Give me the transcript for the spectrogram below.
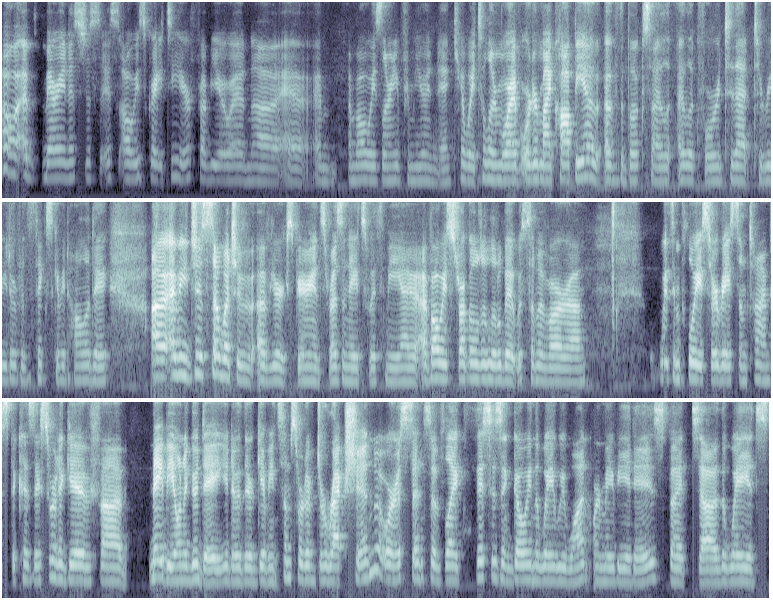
Oh, uh, Marion, it's just it's always great to hear from you, and uh, I'm I'm always learning from you, and, and can't wait to learn more. I've ordered my copy of, of the book, so I, l- I look forward to that to read over the Thanksgiving holiday. Uh, I mean, just so much of, of your experience resonates with me. I, I've always struggled a little bit with some of our um, with employee surveys sometimes because they sort of give uh, maybe on a good day, you know, they're giving some sort of direction or a sense of like this isn't going the way we want, or maybe it is, but uh, the way it's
